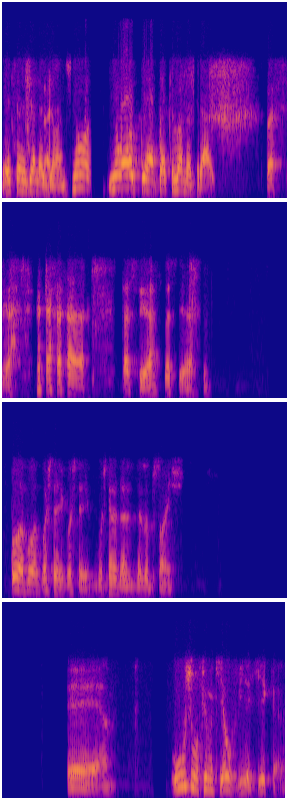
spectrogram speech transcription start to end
Esse é o Indiana tá. Jones. Não, não é o tempo, é a quilometragem. Tá certo. tá certo, tá certo. Boa, boa, gostei, gostei. Gostei das, das opções. É... O último filme que eu vi aqui, cara,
